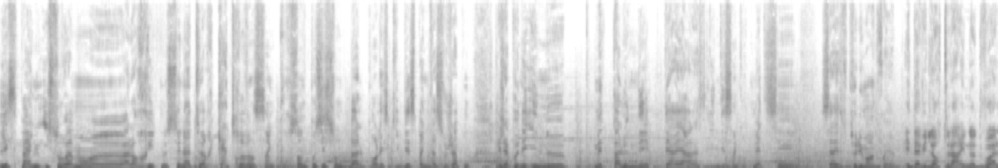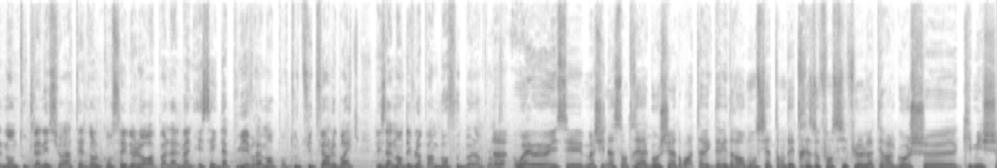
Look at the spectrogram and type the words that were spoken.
L'Espagne, ils sont vraiment euh, à leur rythme sénateur. 85% de possession de balles pour l'équipe d'Espagne face au Japon. Les Japonais, ils ne mettent pas le nez derrière la ligne des 50 mètres. C'est absolument incroyable. Et David Lortelari, notre voix allemande toute l'année sur RTL dans le Conseil de l'Europe. hein, L'Allemagne essaye d'appuyer vraiment pour tout de suite faire le break. Les Allemands développent un beau football hein, pour l'instant. Oui, oui, oui, c'est machine à centrer à gauche et à droite avec David Raum. On s'y attendait très offensif, le latéral gauche. Euh, Kimmich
